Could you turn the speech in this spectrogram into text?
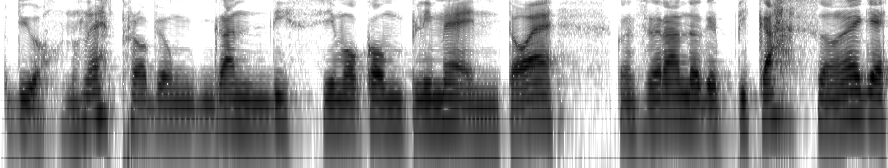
Dio, non è proprio un grandissimo complimento, eh? Considerando che Picasso non è che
